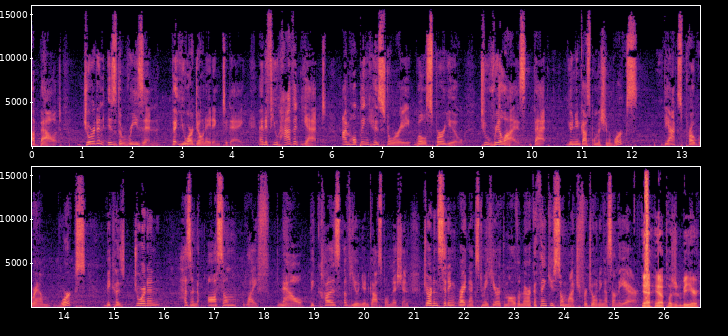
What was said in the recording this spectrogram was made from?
about. Jordan is the reason that you are donating today. And if you haven't yet, I'm hoping his story will spur you to realize that Union Gospel Mission works, the ACTS program works, because Jordan has an awesome life now because of Union Gospel Mission. Jordan, sitting right next to me here at the Mall of America, thank you so much for joining us on the air. Yeah, yeah, pleasure to be here.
